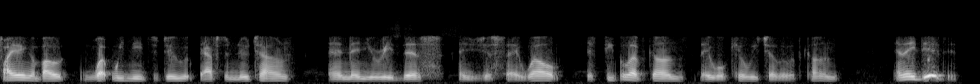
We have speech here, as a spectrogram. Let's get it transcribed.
fighting about what we need to do after Newtown, and then you read this and you just say, well, if people have guns, they will kill each other with guns, and they did. It's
